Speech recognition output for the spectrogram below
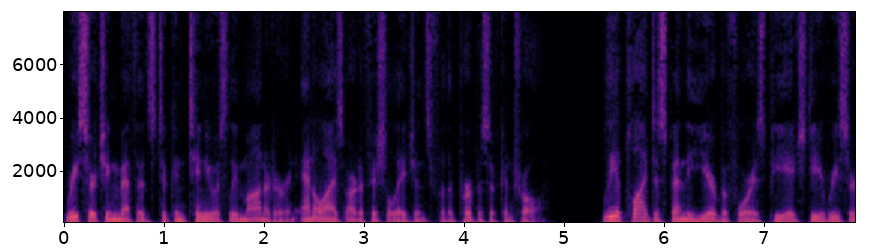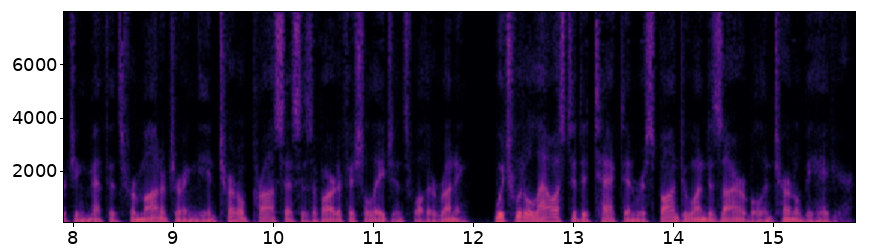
Researching methods to continuously monitor and analyze artificial agents for the purpose of control. Lee applied to spend the year before his PhD researching methods for monitoring the internal processes of artificial agents while they're running, which would allow us to detect and respond to undesirable internal behavior.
